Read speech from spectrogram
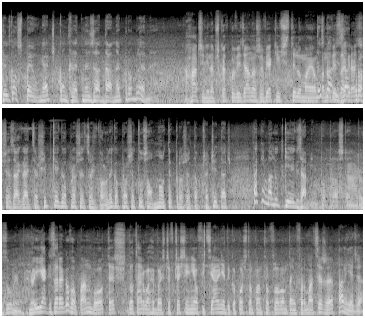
tylko spełniać konkretne zadane problemy. Aha, czyli na przykład powiedziano, że w jakimś stylu mają panowie Dostali za, zagrać. proszę zagrać coś szybkiego, proszę coś wolnego, proszę tu są nuty, proszę to przeczytać. Taki malutki egzamin po prostu. A, rozumiem. No i jak zareagował pan, bo też dotarła chyba jeszcze wcześniej nieoficjalnie, tylko pocztą pantoflową ta informacja, że pan jedzie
